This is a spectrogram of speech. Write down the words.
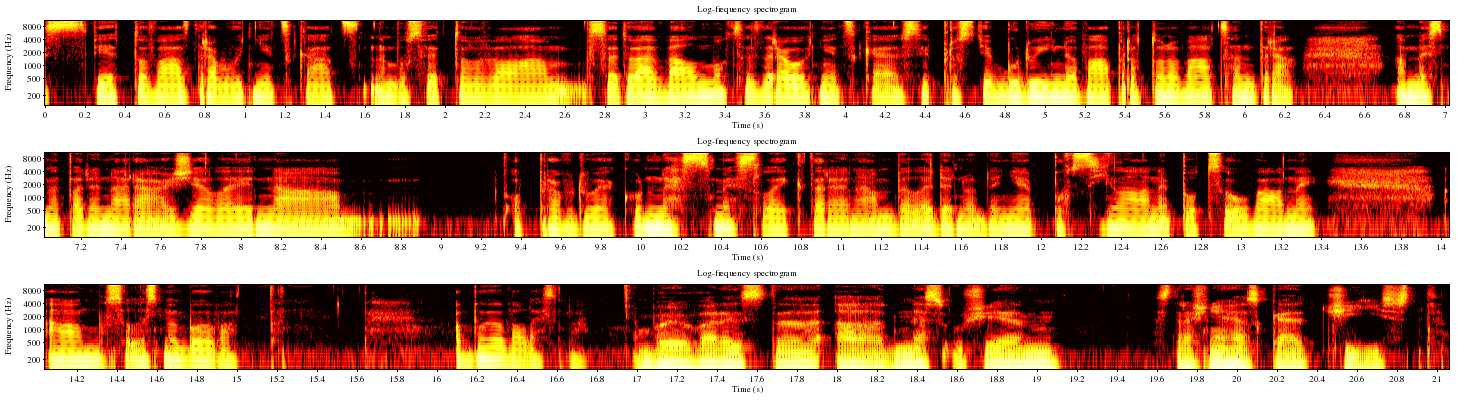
světová zdravotnická nebo světová, světové velmoci zdravotnické si prostě budují nová protonová centra a my jsme tady naráželi na opravdu jako nesmysly, které nám byly denodenně posílány, podsouvány a museli jsme bojovat. A bojovali jsme. Bojovali jste a dnes už je strašně hezké číst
